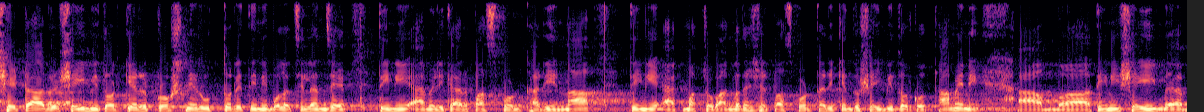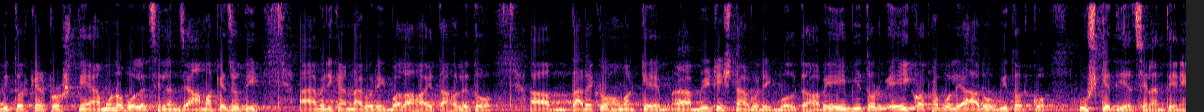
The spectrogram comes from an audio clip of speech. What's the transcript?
সেটার সেই বিতর্কের প্রশ্নের উত্তরে তিনি বলেছিলেন যে তিনি আমেরিকার পাসপোর্টধারী না, তিনি একমাত্র বাংলাদেশের পাসপোর্টধারী, কিন্তু সেই বিতর্ক থামেনি। তিনি সেই বিতর্কের প্রশ্নে এমনও বলেছিলেন যে আমাকে যদি আমেরিকার নাগরিক বলা হয় তাহলে তো তারেক রহমানকে ব্রিটিশ নাগরিক বলতে হবে। এই বিতর্ক, এই কথা বলে আরও বিতর্ক উস্কে দিয়েছিলেন তিনি।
